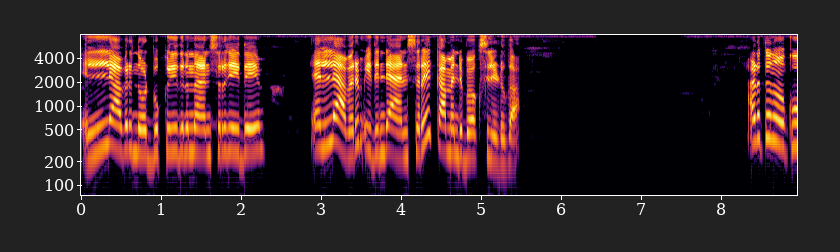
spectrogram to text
എല്ലാവരും നോട്ട്ബുക്കിൽ ഇതിനൊന്ന് ആൻസർ ചെയ്തേ. എല്ലാവരും ഇതിന്റെ ആൻസർ കമന്റ് ബോക്സിൽ ഇടുക. അടുത്ത് നോക്കൂ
